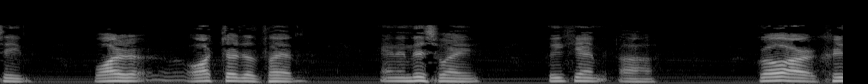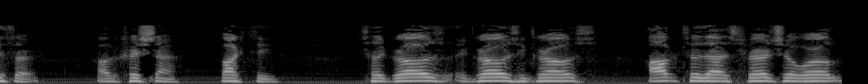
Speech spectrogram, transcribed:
seed, water, water the plant, and in this way we can uh, grow our krita of Krishna bhakti. So it grows, it grows, it grows up to the spiritual world,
